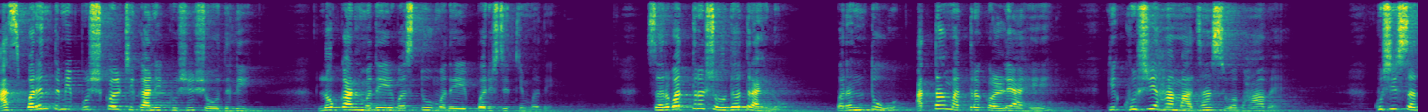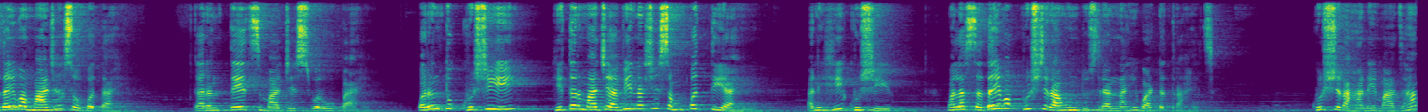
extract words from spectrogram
आजपर्यंत मी पुष्कळ ठिकाणी खुशी शोधली लोकांमध्ये वस्तूमध्ये परिस्थितीमध्ये. सर्वत्र शोधत राहिलो परंतु आता मात्र कळले आहे की खुशी हा माझा स्वभाव आहे. खुशी सदैव माझ्यासोबत आहे कारण तेच माझे स्वरूप आहे. परंतु खुशी ही तर माझी अविनाशी संपत्ती आहे आणि ही खुशी मला सदैव खुश राहून दुसऱ्यांनाही वाटत राहायचं. खुश राहणे माझा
